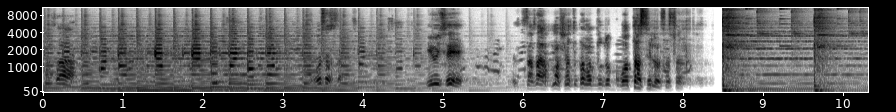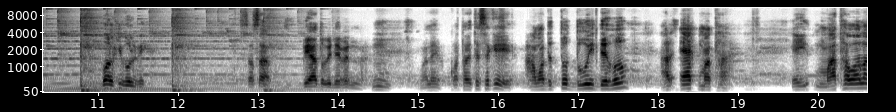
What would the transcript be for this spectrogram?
চাচা ও চাচা কি হয়েছে চাচা আপনার সাথে তো আমার দুটো কথা ছিল চাচা। বল কি বলবি? চাচা বেয়াদবি নেবেন না। মানে কথা হইতেছে কি আমাদের তো দুই দেহ আর এক মাথা। এই মাথাওয়ালা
